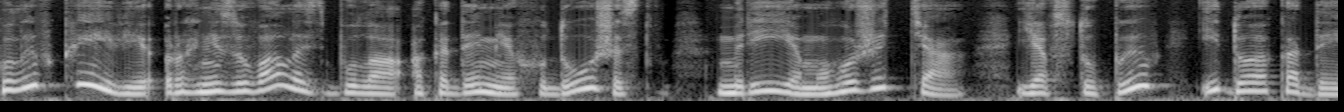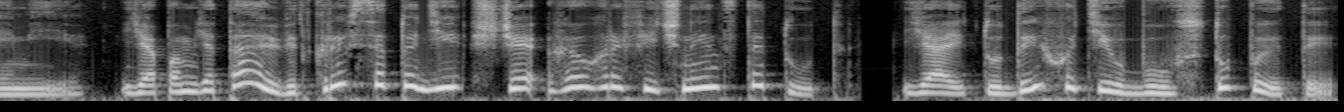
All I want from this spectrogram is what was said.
Коли в Києві організувалась була Академія художеств, мрія мого життя, я вступив і до академії. Я пам'ятаю, відкрився тоді ще географічний інститут. Я й туди хотів був вступити,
